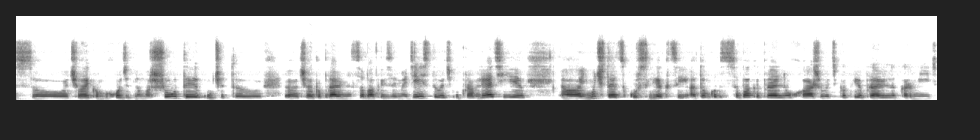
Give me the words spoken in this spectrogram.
с э, человеком выходит на маршруты, учит человека правильно с собакой взаимодействовать, управлять ею. А, ему читается курс лекций о том, как за собакой правильно ухаживать, как ее правильно кормить.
